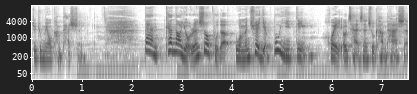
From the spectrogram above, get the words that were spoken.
就就没有 compassion。但看到有人受苦的，我们却也不一定会有产生出 compassion。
